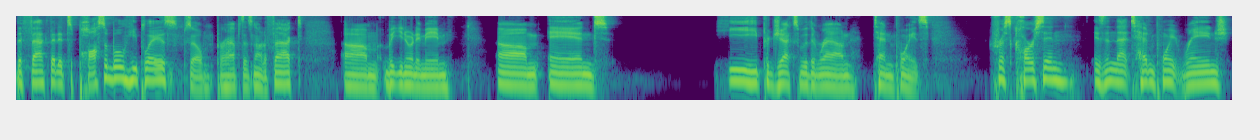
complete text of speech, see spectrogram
the fact that it's possible he plays, so perhaps that's not a fact, um, but you know what I mean. Um, and he projects with around 10 points. Chris Carson is in that 10 point range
